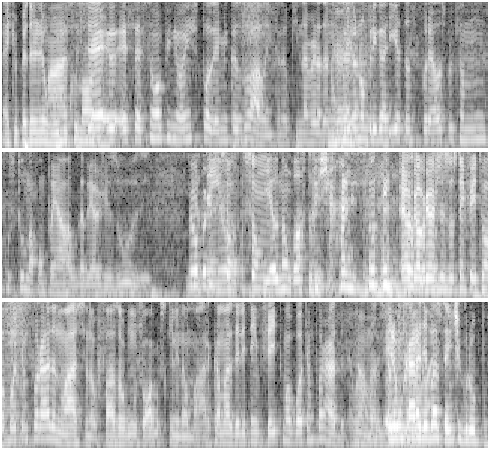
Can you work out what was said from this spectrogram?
É que o Pedro ele é o Mas único nove. é- essas são opiniões polêmicas do Alan, entendeu? Que na verdade eu não, eu não brigaria tanto por elas porque eu não costumo acompanhar o Gabriel Jesus e Não, eu por tenho, isso são- são- e eu não gosto do Richarlison. É, então- o Gabriel Jesus tem feito uma boa temporada no Arsenal. Faz alguns jogos que ele não marca, mas ele tem feito uma boa temporada. É Não, Ele é um cara de bastante grupo.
